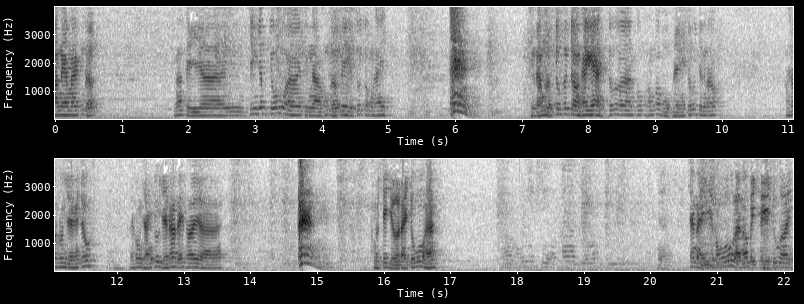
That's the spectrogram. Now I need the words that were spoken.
anh em ai cũng được. Đó thì uh, chiến giúp chú uh, chừng nào không được đi thì chú cho con hay. Chừng nào không được chú cứ cho hay nha. Chú uh, cũng không có buồn phiền chú chân đâu. À, sao con về nghe chú? Để con dặn chú vậy đó để thôi ờ, trái dừa này chú uống hả? Cái Trái này không uống là nó bị xì chú ơi.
